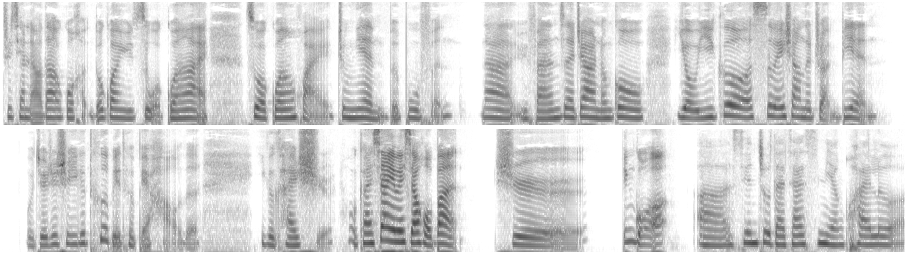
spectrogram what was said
之前聊到过很多关于自我关爱、自我关怀、正念的部分。那羽凡在这儿能够有一个思维上的转变，我觉得这是一个特别特别好的一个开始。我看下一位小伙伴是冰果，啊，先祝大家新年快乐。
